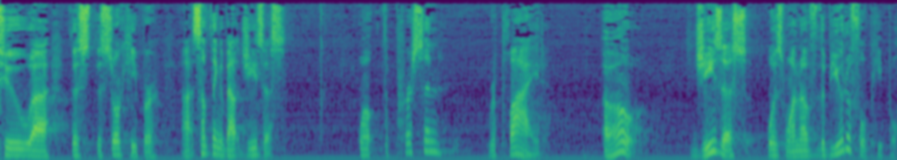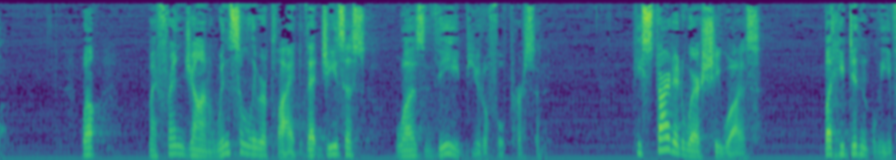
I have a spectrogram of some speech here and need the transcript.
to uh, the, the storekeeper uh, something about Jesus. Well, the person replied, Oh, Jesus was one of the beautiful people. Well, my friend John winsomely replied that Jesus was the beautiful person. He started where she was, but he didn't leave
